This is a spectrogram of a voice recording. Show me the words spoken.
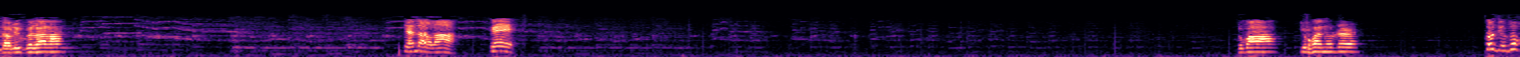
见到刘桂兰了，见到了，给，走吧，有欢同志，走就走，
